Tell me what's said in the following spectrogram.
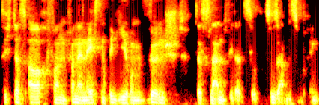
sich das auch von, von der nächsten Regierung wünscht, das Land wieder zu, zusammenzubringen.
